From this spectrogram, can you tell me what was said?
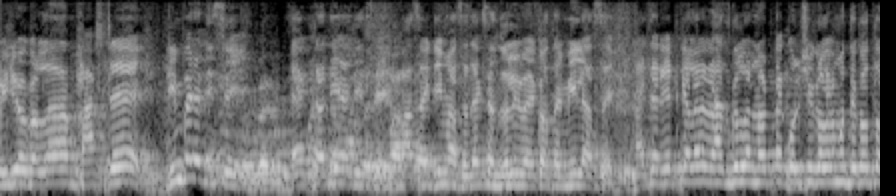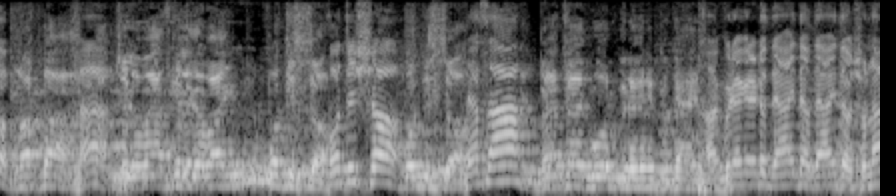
ভিডিও করলাম ফার্স্টে ডিম পেরে দিছে। একটা দিয়ে দিছে। পাঁচাই ডিম আছে। দেখছেন জলিল ভাই কথা মিল আছে। আচ্ছা রেড কালারের রাসগোল্লার নটটা কলসি গলার মধ্যে কত? নটটা। হ্যাঁ। দাম ভাই আজকে লেগা ভাই পঁচিশশো। পঁচিশশো। পঁচিশশো। বেচা? বেচায় বোর ঘুরে ঘুরে একটু দেখাই। ঘুরে ঘুরে একটু দেখাই দাও দেখাই দাও শোনা।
